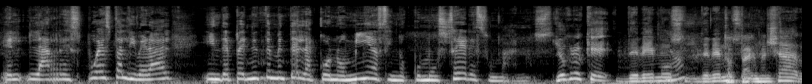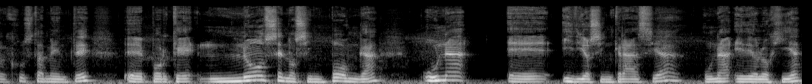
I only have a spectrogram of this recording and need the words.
el- la respuesta liberal, independientemente de la economía, sino como seres humanos. Yo creo que debemos, ¿No? debemos Totalmente. luchar justamente eh, porque no se nos imponga una eh, idiosincrasia, una ideología,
